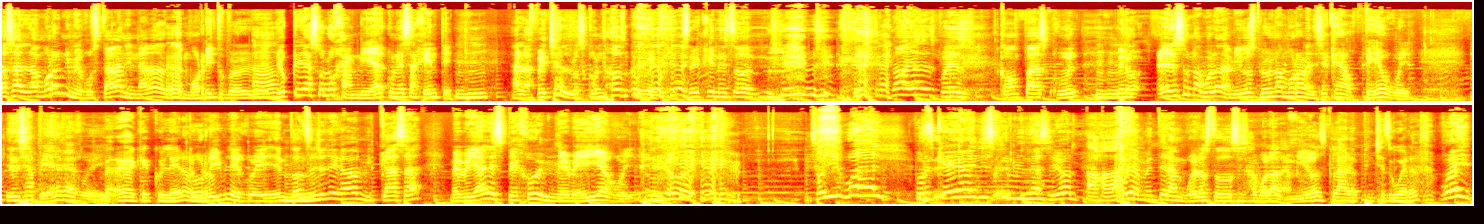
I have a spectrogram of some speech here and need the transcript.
o sea, la morra ni me gustaba ni nada de morrito, pero Ah. yo quería solo janguear con esa gente. A la fecha los conozco, güey. sé quiénes son. no, ya después, compas, cool. Pero eres una bola de amigos, pero una morra me decía que era feo, güey. Yo decía, verga, güey. Verga, qué culero, Qué ¿no? horrible, güey. Entonces yo llegaba a mi casa, me veía al espejo y me veía, güey. Soy igual. ¿Por qué hay discriminación? Ajá. Obviamente eran güeros todos esa bola de amigos. Claro, pinches güeros. Güey,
